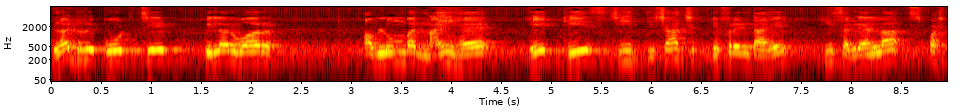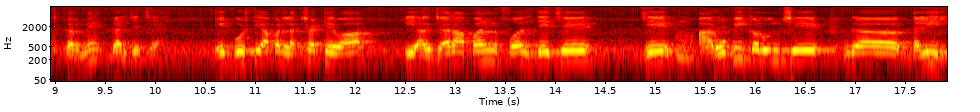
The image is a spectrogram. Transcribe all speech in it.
ब्लड रिपोर्टचे पिलरवर अवलंबन नाही आहे. हे केसची दिशाच डिफरंट आहे. ही सगळ्यांना स्पष्ट करणे गरजेचे आहे. एक गोष्टी आपण लक्षात ठेवा की जर आपण फर्स्ट डेचे जे आरोपीकडूनचे दलील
